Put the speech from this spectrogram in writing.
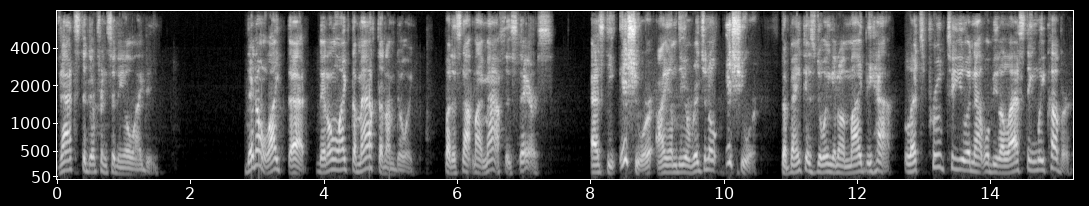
That's the difference in the OID. They don't like that. They don't like the math that I'm doing, but it's not my math, it's theirs. As the issuer, I am the original issuer. The bank is doing it on my behalf. Let's prove to you, and that will be the last thing we cover.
